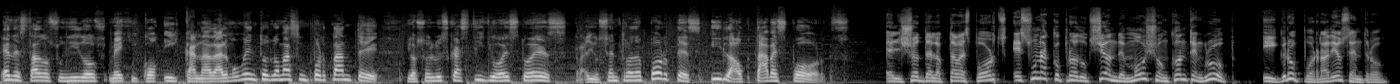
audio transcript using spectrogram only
en Estados Unidos, México y Canadá. Al momento es lo más importante. Yo soy Luis Castillo, esto es Radio Centro Deportes y la Octava Sports. El shot de la Octava Sports es una coproducción de Motion Content Group y Grupo Radio Centro.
